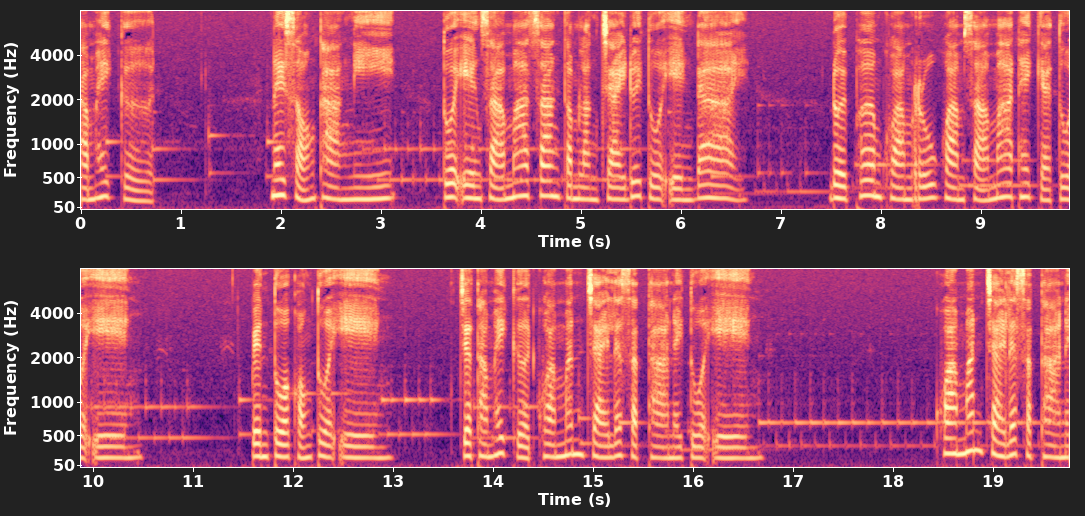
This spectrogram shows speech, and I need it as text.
ทำให้เกิด ในสองทางนี้ ตัวเองสามารถสร้างกำลังใจด้วยตัวเองได้ โดยเพิ่มความรู้ความสามารถให้แก่ตัวเอง เป็นตัวของตัวเอง จะทำให้เกิดความมั่นใจและศรัทธาในตัวเอง ความมั่นใจและศรัทธาใน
